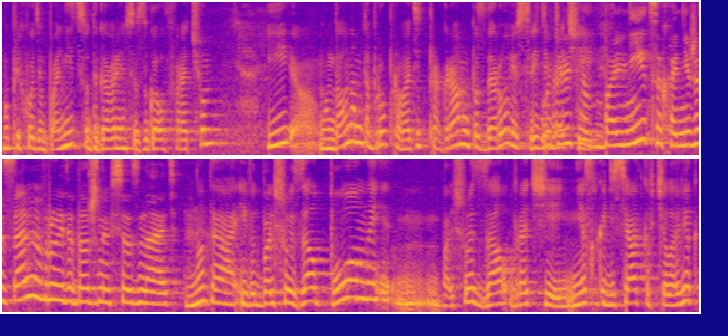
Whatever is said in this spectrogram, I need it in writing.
Мы приходим в больницу, договариваемся с главврачом, и э, он дал нам добро проводить программу по здоровью среди Удивительно, врачей. в больницах они же сами вроде должны все знать. Ну да, и вот большой зал, полный большой зал врачей, несколько десятков человек.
